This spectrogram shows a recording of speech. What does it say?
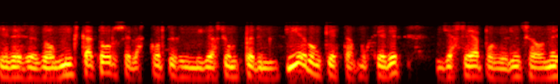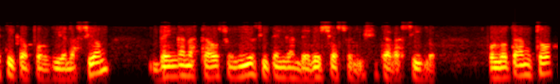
desde 2014 las Cortes de Inmigración permitieron que estas mujeres, ya sea por violencia doméstica o por violación, vengan a Estados Unidos y tengan derecho a solicitar asilo. Por lo tanto,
